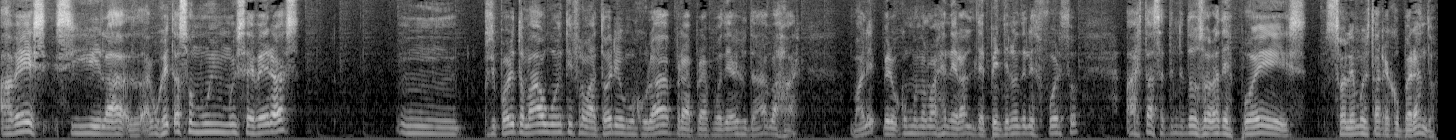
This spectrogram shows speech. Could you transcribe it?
a ver, si las agujetas son muy, muy severas, mm, se puede tomar algún antiinflamatorio muscular para, para poder ayudar a bajar, ¿vale? Pero como norma general, dependiendo del esfuerzo, hasta 72 horas después solemos estar recuperando,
